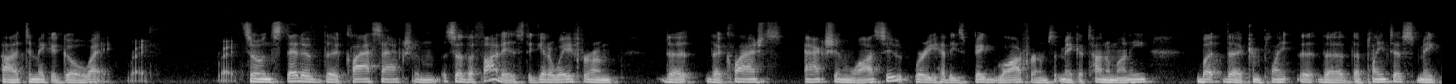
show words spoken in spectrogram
uh, to make it go away. Right. Right. So instead of the class action, so the thought is to get away from the the class action lawsuit where you have these big law firms that make a ton of money but the complaint the, the, the plaintiffs make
